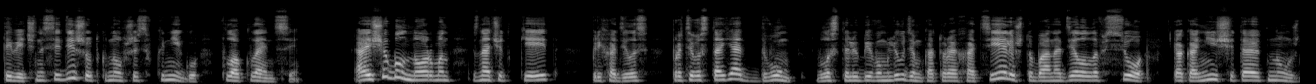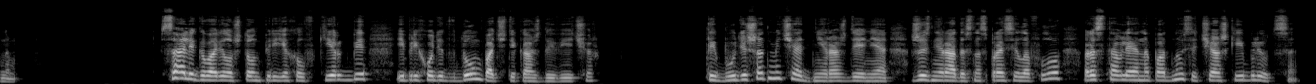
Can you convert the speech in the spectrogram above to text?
Ты вечно сидишь, уткнувшись в книгу, Фло Кленси. А еще был Норман, значит, Кейт приходилось противостоять двум властолюбивым людям, которые хотели, чтобы она делала все, как они считают нужным. Салли говорила, что он переехал в Киркби и приходит в дом почти каждый вечер. «Ты будешь отмечать дни рождения?» — жизнерадостно спросила Фло, расставляя на подносе чашки и блюдца.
